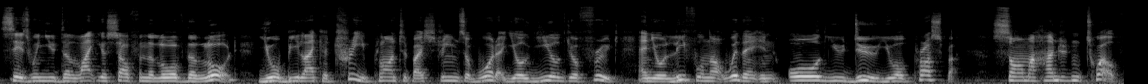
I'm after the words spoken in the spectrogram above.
says, When you delight yourself in the law of the Lord, you will be like a tree planted by streams of water. You'll yield your fruit, and your leaf will not wither. In all you do, you will prosper. Psalm 112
